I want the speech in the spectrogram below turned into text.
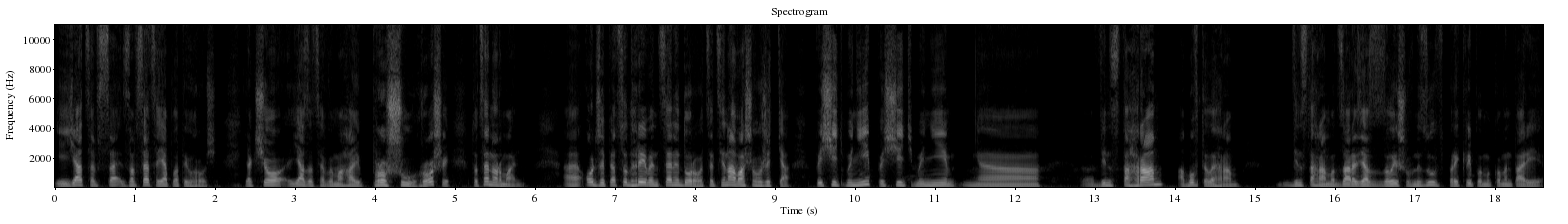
і я це все за все це я платив гроші. Якщо я за це вимагаю, прошу гроші, то це нормально. Е, Отже, 500 гривень це недорого, це ціна вашого життя. Пишіть мені, пишіть мені е, в інстаграм або в телеграм. В інстаграм, от зараз я залишу внизу в прикріпленому коментарі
